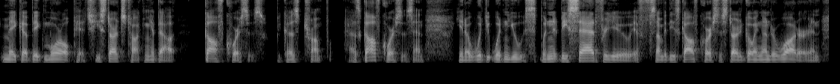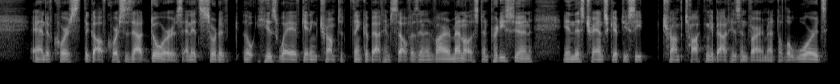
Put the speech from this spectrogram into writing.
make a big moral pitch. He starts talking about golf courses because Trump has golf courses. And, you know, would you, wouldn't you, wouldn't it be sad for you if some of these golf courses started going underwater? And, and of course, the golf course is outdoors and it's sort of his way of getting Trump to think about himself as an environmentalist. And pretty soon in this transcript, you see Trump talking about his environmental awards.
